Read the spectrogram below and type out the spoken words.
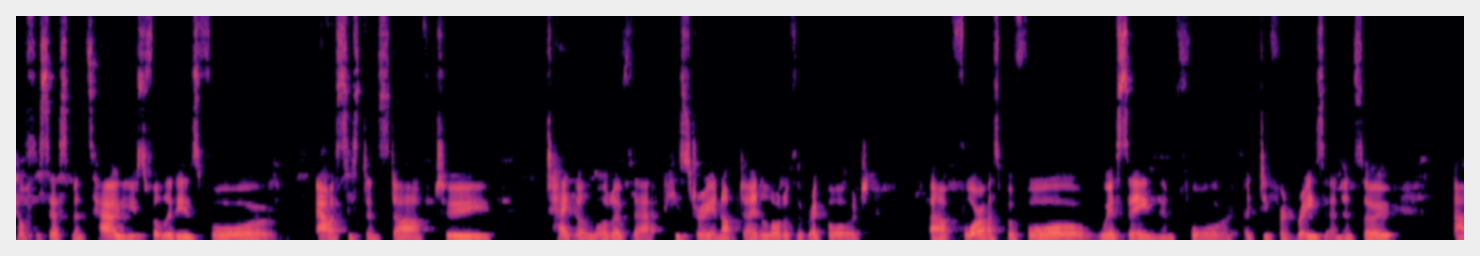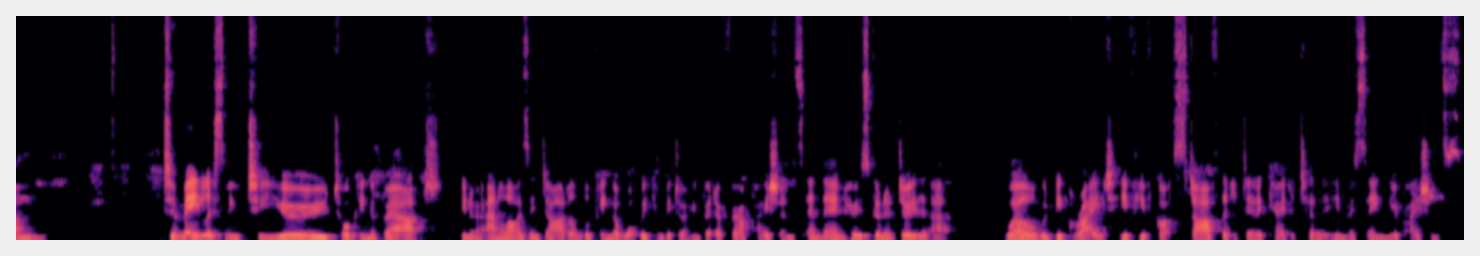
health assessments, how useful it is for our assistant staff to take a lot of that history and update a lot of the record uh, for us before we're seeing them for a different reason. And so, um, to me, listening to you talking about, you know, analyzing data, looking at what we can be doing better for our patients, and then who's going to do that? Well, it would be great if you've got staff that are dedicated to, you know, seeing your patients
